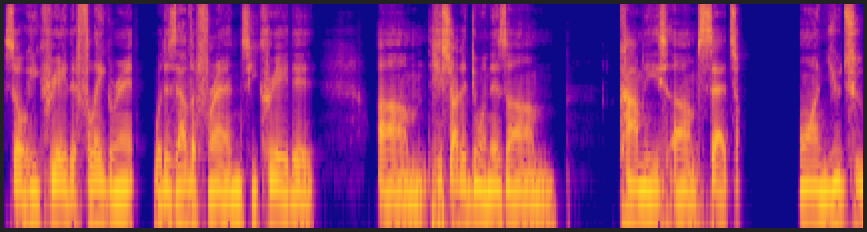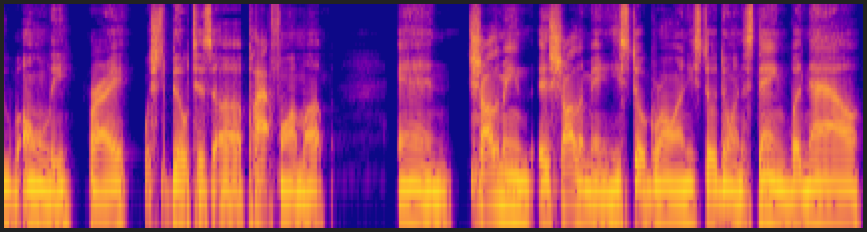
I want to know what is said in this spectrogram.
So he created Flagrant with his other friends. He created, um, he started doing his um comedy um sets on YouTube only, right? Which built his uh platform up. And Charlemagne is Charlemagne. He's still growing, he's still doing his thing. But now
